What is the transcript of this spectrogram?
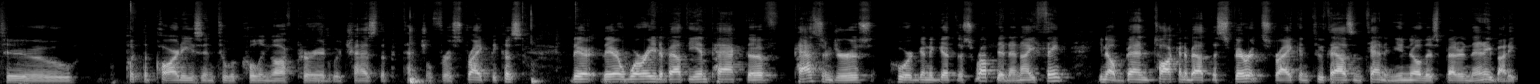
to put the parties into a cooling off period, which has the potential for a strike, because they're they're worried about the impact of passengers who are going to get disrupted. And I think, you know, Ben talking about the Spirit strike in 2010, and you know this better than anybody.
